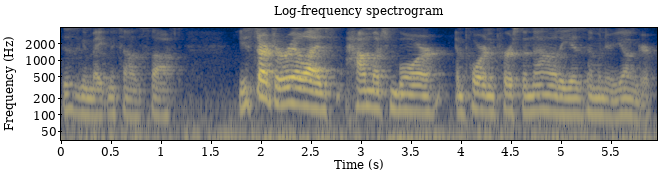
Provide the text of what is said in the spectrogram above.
this is gonna make me sound soft. You start to realize how much more important personality is than when you're younger.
